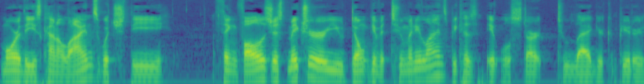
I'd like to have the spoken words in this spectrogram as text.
more of these kind of lines which the thing follows. Just make sure you don't give it too many lines because it will start to lag your computer.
